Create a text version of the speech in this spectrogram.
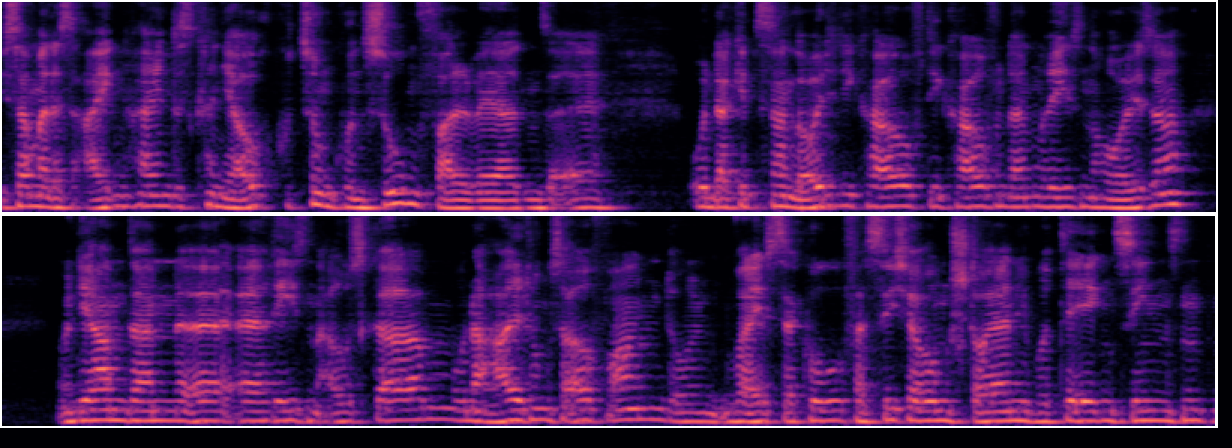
ich sag mal, das Eigenheim, das kann ja auch zum Konsumfall werden. Äh, und da gibt's dann Leute, die kaufen, die kaufen dann Riesenhäuser und die haben dann äh, äh, Riesenausgaben und Erhaltungsaufwand und weiß der Kuckuck, Versicherung, Steuern, Hypotheken, Zinsen.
